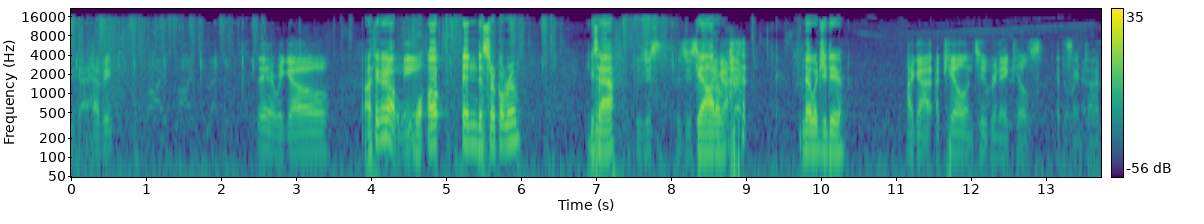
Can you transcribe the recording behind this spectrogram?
We got heavy. There we go. I think I got me. one- oh in the circle room. He's half. Did you did you Got him. Got? No, what'd you do? I got a kill and two grenade kills at the same time.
